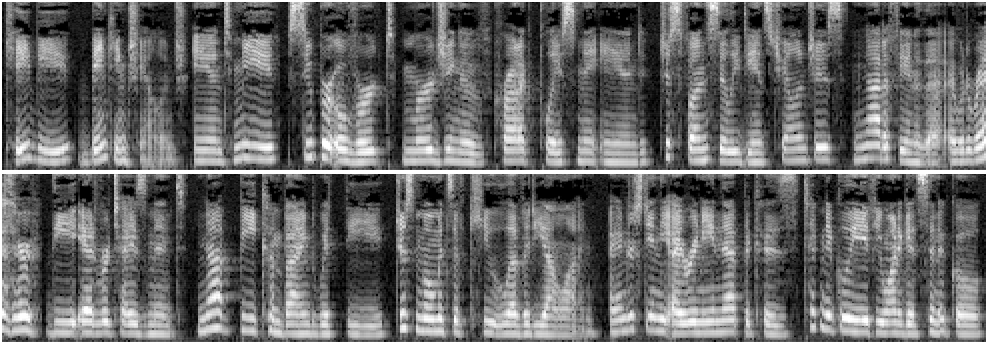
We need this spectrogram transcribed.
KB Banking Challenge. And to me, super overt merging of product placement and just fun, silly dance challenges. Not a fan of that. I would rather the advertisement not be combined with the just moments of cute levity online. I understand the irony in that because technically, if you want to get cynical,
